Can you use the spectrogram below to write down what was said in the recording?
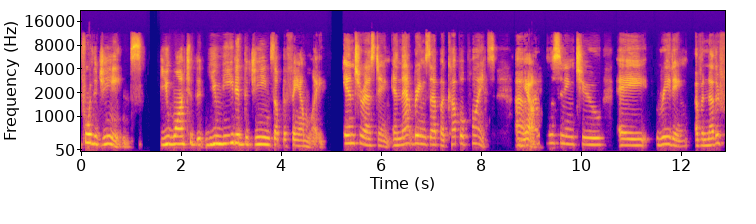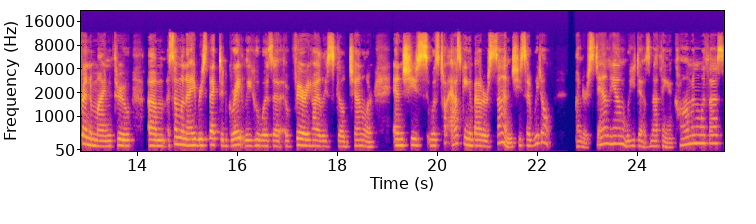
for the genes you wanted the you needed the genes of the family interesting and that brings up a couple points uh, yeah. I was listening to a reading of another friend of mine through um, someone I respected greatly, who was a, a very highly skilled channeler, and she was ta- asking about her son. She said, "We don't understand him. He has nothing in common with us,"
